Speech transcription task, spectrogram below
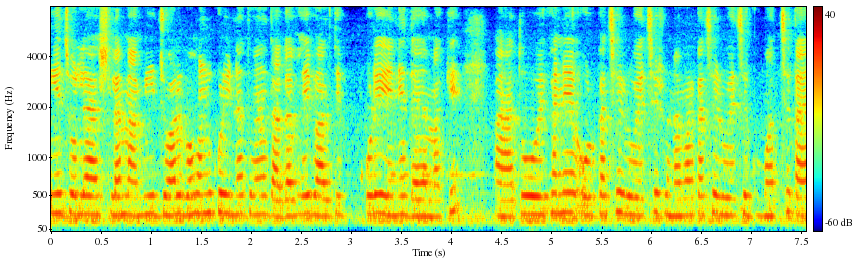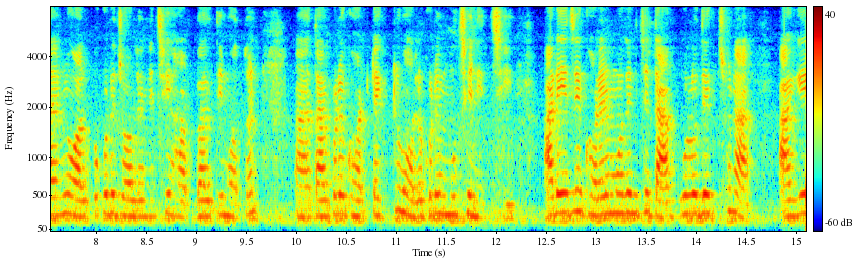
নিয়ে চলে আসলাম। আমি জল বহন করি না, তোমার দাদাভাই বালতি করে এনে দেয় আমাকে। তো এখানে ওর কাছে রয়েছে, সোনামার কাছে রয়েছে, ঘুমাচ্ছে, তাই আমি অল্প করে জল এনেছি, হাফ বালতি মতন। তারপরে ঘরটা একটু ভালো করে মুছে নিচ্ছি। আর এই যে ঘরের মধ্যে নিচে দাগগুলো দেখছ না আগে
